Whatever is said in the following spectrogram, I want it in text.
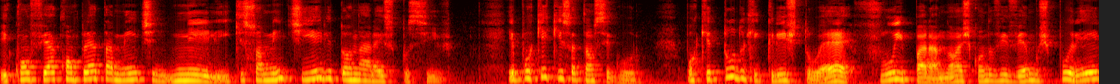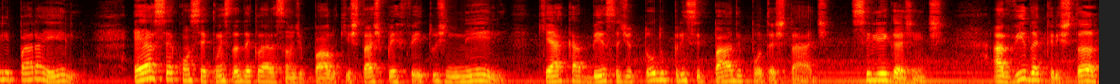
e confiar completamente nele e que somente ele tornará isso possível. E por que, que isso é tão seguro? Porque tudo que Cristo é flui para nós quando vivemos por ele e para ele. Essa é a consequência da declaração de Paulo que estás perfeitos nele, que é a cabeça de todo principado e potestade. Se liga, gente. A vida cristã,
